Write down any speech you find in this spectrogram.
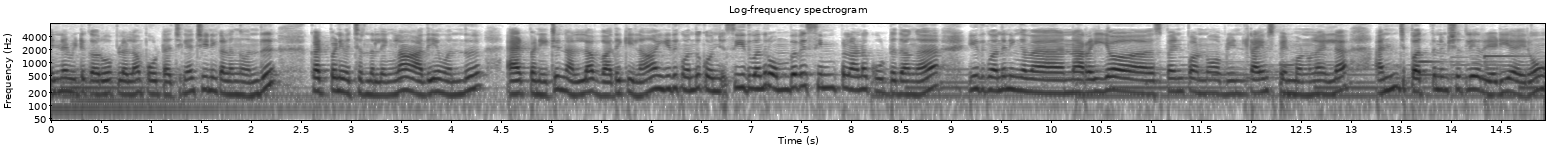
எண்ணெய் விட்டு கருவேப்பிலலாம் போட்டாச்சுங்க. சீனி கிழங்கு வந்து கட் பண்ணி வச்சுருந்தோம் இல்லைங்களா? அதையும் வந்து ஆட் பண்ணிவிட்டு நல்லா வதக்கிலாம். இதுக்கு வந்து கொஞ்சம் இது வந்து ரொம்பவே சிம்பிளான கூட்டு தாங்க இதுக்கு வந்து நீங்கள் நிறைய ஸ்பெண்ட் பண்ணணும் அப்படின்னு டைம் ஸ்பெண்ட் பண்ணலாம் இல்லை. அஞ்சு பத்து நிமிஷத்துலேயே ரெடி ஆயிரும்.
